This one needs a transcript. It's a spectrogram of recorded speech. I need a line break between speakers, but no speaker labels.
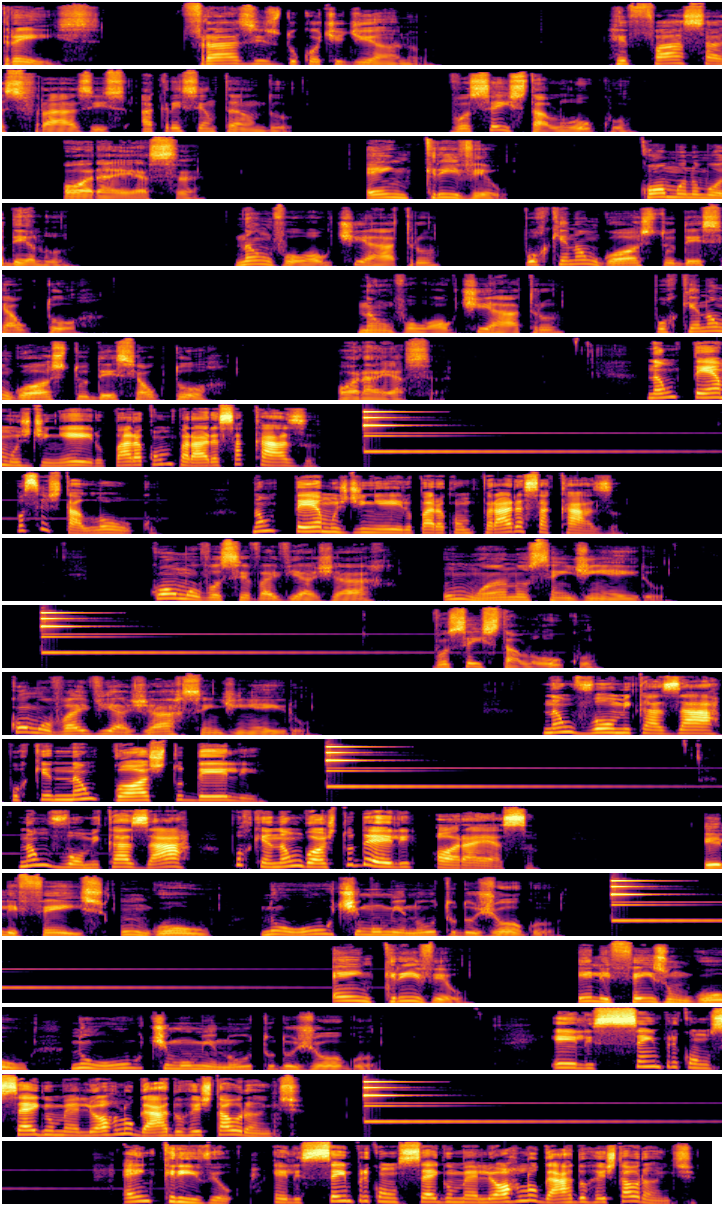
3. Frases do cotidiano. Refaça as frases acrescentando: Você está louco? Ora essa. É incrível. Como no modelo. Não vou ao teatro porque não gosto desse autor. Não vou ao teatro porque não gosto desse autor. Ora essa.
Não temos dinheiro para comprar essa casa. Você está louco? Não temos dinheiro para comprar essa casa.
Como você vai viajar um ano sem dinheiro? Você está louco? Como vai viajar sem dinheiro?
Não vou me casar porque não gosto dele. Não vou me casar porque não gosto dele, ora essa.
Ele fez um gol no último minuto do jogo. É incrível! Ele fez um gol no último minuto do jogo.
Ele sempre consegue o melhor lugar do restaurante. É incrível! Ele sempre consegue o melhor lugar do restaurante.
